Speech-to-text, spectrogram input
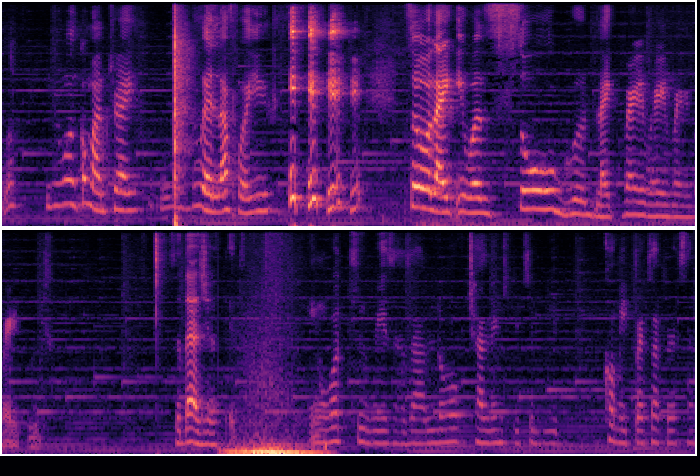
Well, if you want, come and try. We'll do a laugh for you. so like it was so good, like very, very, very, very good. So that's just it. In what two ways has our love challenged you to be, become a better person?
